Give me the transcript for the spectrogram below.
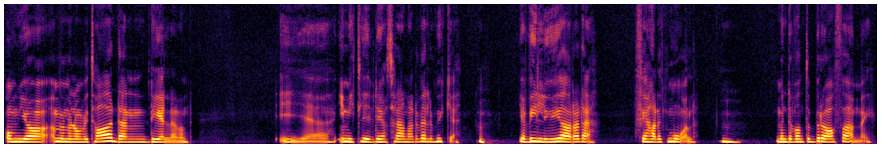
om, jag, ja, men om vi tar den delen i, eh, i mitt liv där jag tränade väldigt mycket. Mm. Jag ville ju göra det, för jag hade ett mål. Mm. Men det var inte bra för mig.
